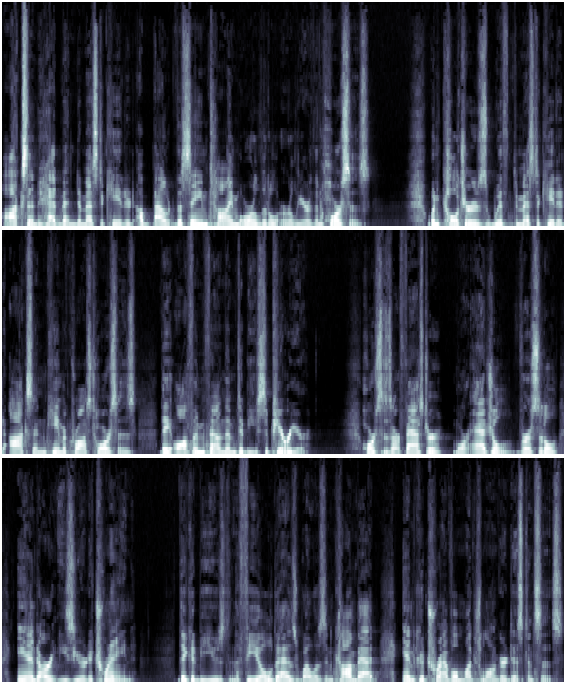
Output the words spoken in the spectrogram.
Oxen had been domesticated about the same time or a little earlier than horses. When cultures with domesticated oxen came across horses, they often found them to be superior. Horses are faster, more agile, versatile, and are easier to train. They could be used in the field as well as in combat and could travel much longer distances.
